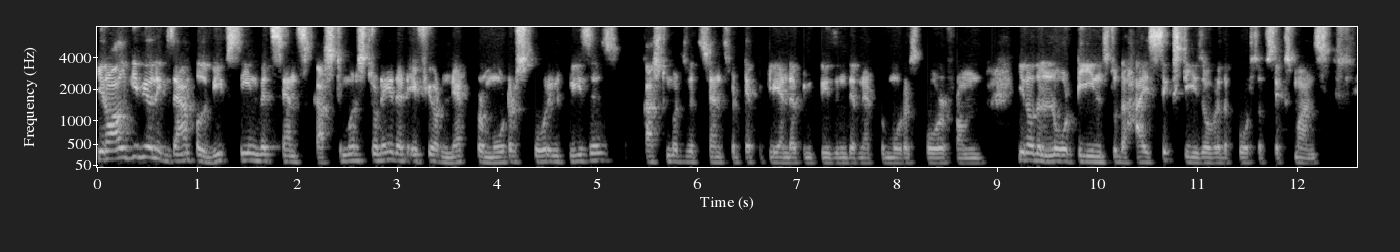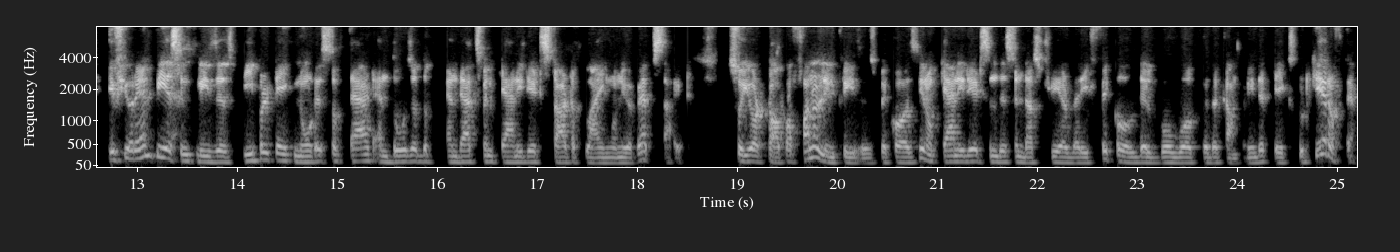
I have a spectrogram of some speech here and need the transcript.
you know, I'll give you an example. We've seen with Sense customers today that if your net promoter score increases, customers with sense would typically end up increasing their net promoter score from you know the low teens to the high 60s over the course of six months. If your nps increases people take notice of that and those are the and that's when candidates start applying on your website. So your top of funnel increases because you know candidates in this industry are very fickle. They'll go work with a company that takes good care of them.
